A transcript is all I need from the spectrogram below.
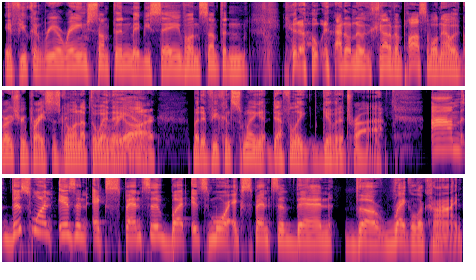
if you can rearrange something, maybe save on something, you know, I don't know, it's kind of impossible now with grocery prices going up the way they real. are. But if you can swing it, definitely give it a try. Um, this one isn't expensive, but it's more expensive than the regular kind.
